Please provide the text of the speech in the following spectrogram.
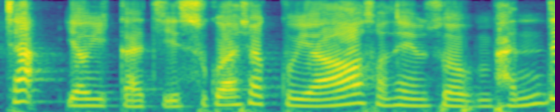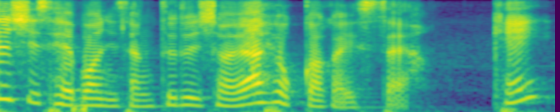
자, 여기까지 수고하셨고요. 선생님 수업은 반드시 세 번 이상 들으셔야 효과가 있어요. 오케이?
